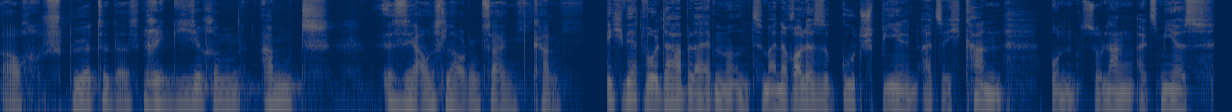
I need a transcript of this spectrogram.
auch spürte, dass Regieren, Amt sehr auslaugend sein kann. Ich werde wohl dableiben und meine Rolle so gut spielen, als ich kann, und so lang als mir's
